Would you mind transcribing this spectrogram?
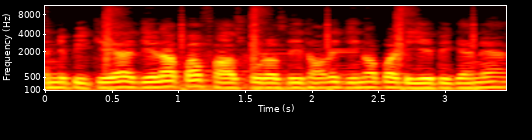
NPK ਆ, ਜਿਹੜਾ ਆਪਾਂ ਫਾਸਫੋਰਸ ਦੀ ਥਾਂ ਤੇ ਜਿਹਨੂੰ ਆਪਾਂ DAP ਕਹਿੰਦੇ ਆ,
